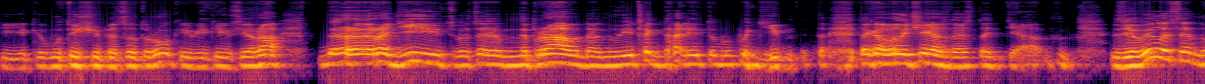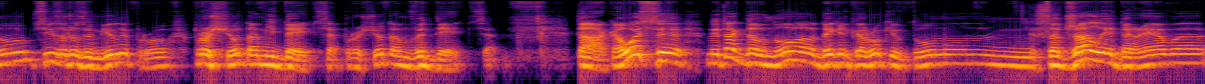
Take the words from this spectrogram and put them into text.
якому 1500 років, який всі ра- радіють, це неправда, ну і так далі, і тому подібне. Та- Така величезна стаття. З'явилася, ну, всі зрозуміли, про, про що там йдеться, про що там ведеться. Так, а ось е, не так давно, декілька років тому, саджали дерева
